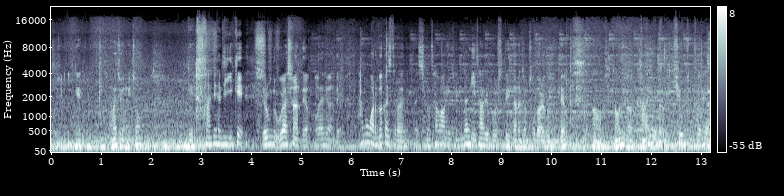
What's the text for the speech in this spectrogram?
뭐지, 이게 강아지용이죠? 이게 아니 아니 이게 여러분들 오해하시면 안 돼요. 오해하시면 안 돼요. 한국말은 끝까지 들어야 됩니다. 지금 상황이 굉장히 이상하게 보일 수도 있다는 점 저도 알고 있는데요. 어, 경원이가 강아지를 그렇게 키우고 싶어 해요.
